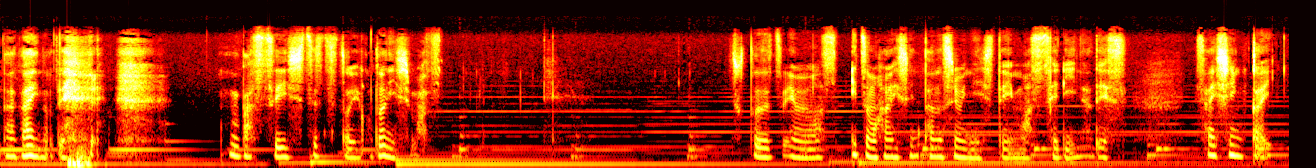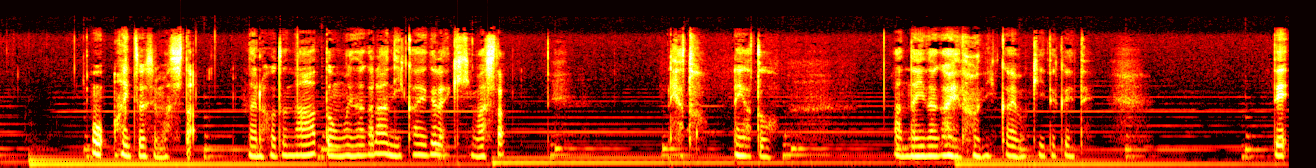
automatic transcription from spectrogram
長いので 抜粋しつつということにします。とずつ読みます。いつも配信楽しみにしています。セリーナです。最新回を拝聴しました。なるほどなと思いながら2回ぐらい聞きました。ありがとう。ありがとう。あんなに長いのを2回も聞いてくれて。で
